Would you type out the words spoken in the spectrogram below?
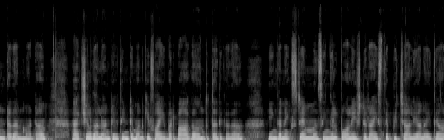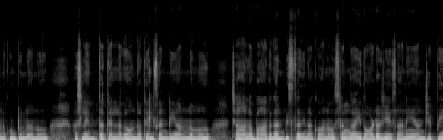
ఉంటుంది అనమాట యాక్చువల్గా అలాంటివి తింటే మనకి ఫైబర్ బాగా అందుతుంది కదా. ఇంకా next time single polished rice తెప్పించాలి అని అయితే అనుకుంటున్నాను. అసలు ఎంత తెల్లగా ఉందో తెలుసండి అన్నము. చాలా బాధగా అనిపిస్తుంది నాకు అనవసరంగా ఇది ఆర్డర్ చేశానే అని చెప్పి.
